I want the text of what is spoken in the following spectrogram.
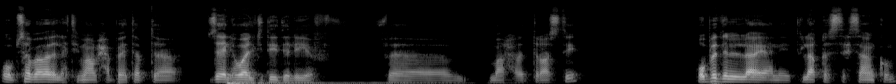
وبسبب هذا الاهتمام حبيت أبدأ زي الهواية الجديدة لي في مرحلة دراستي. وبإذن الله يعني تلاقي استحسانكم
